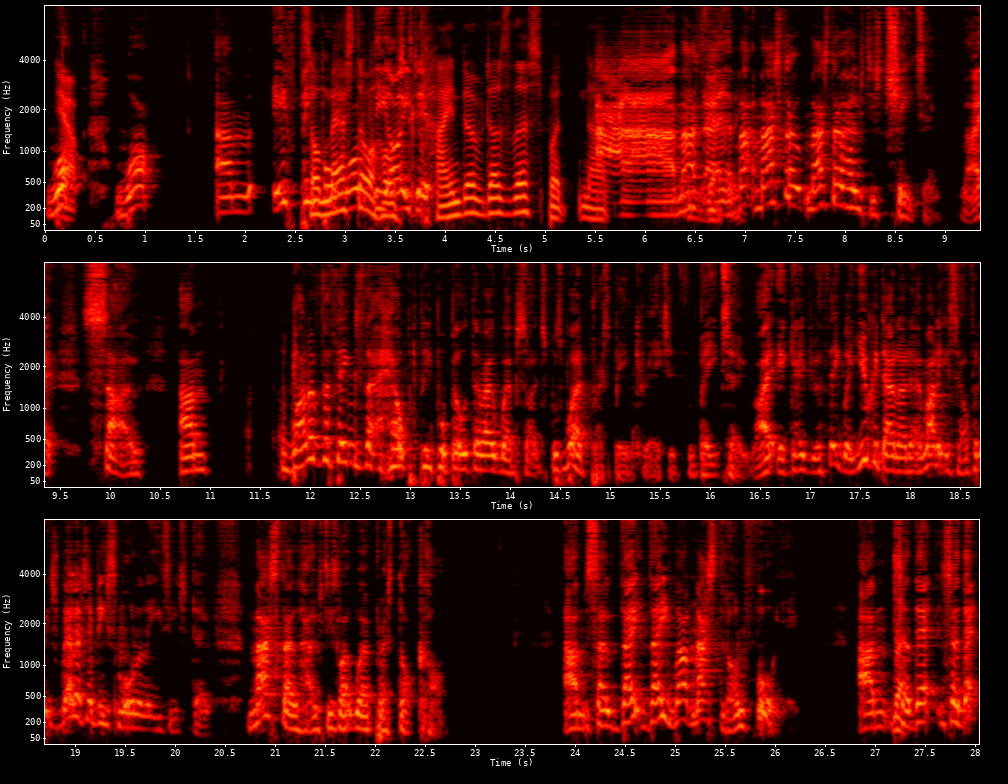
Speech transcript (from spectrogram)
what, Yeah. what, um, if So people Masto want the Host idea, kind of does this, but not. Ah, Mas- Exactly. uh, Masto, Masto Host is cheating, right? So, um, one of the things that helped people build their own websites was WordPress being created for B2, right? It gave you a thing where you could download it and run it yourself, and it's relatively small and easy to do. Masto Host is like WordPress.com. Um, so they, they run Mastodon for you. Um, so that, so that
